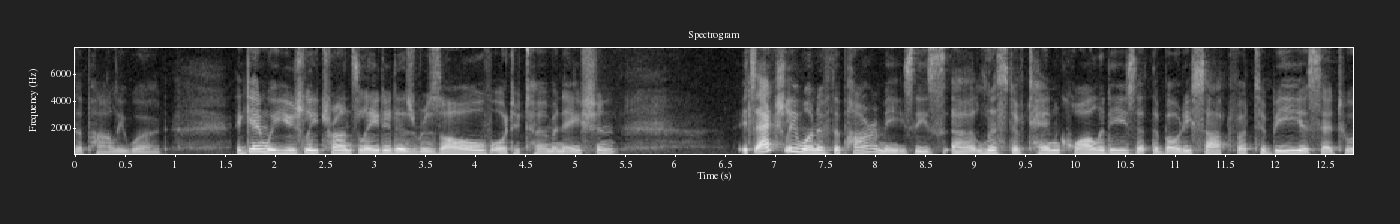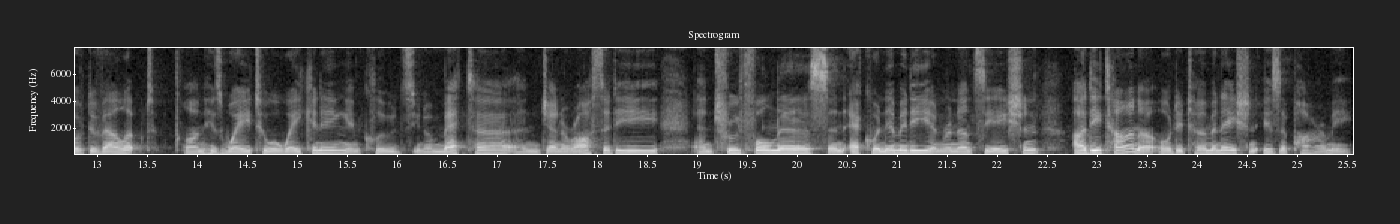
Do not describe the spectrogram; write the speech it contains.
a Pali word. Again, we usually translate it as resolve or determination. It's actually one of the paramis, these uh, list of 10 qualities that the bodhisattva to be is said to have developed on his way to awakening includes, you know, metta and generosity and truthfulness and equanimity and renunciation. Adhitthana or determination is a parami.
